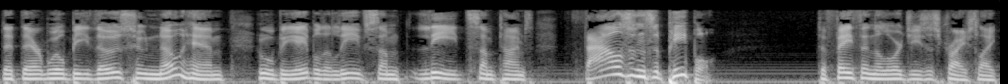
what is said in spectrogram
that there will be those who know him who will be able to lead some lead sometimes thousands of people to faith in the Lord Jesus Christ like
